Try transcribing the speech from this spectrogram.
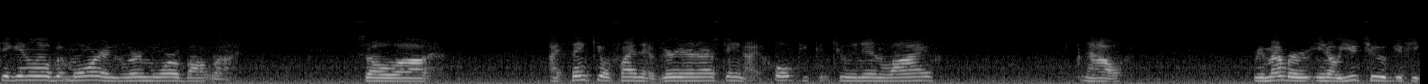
dig in a little bit more and learn more about Ron. So uh, I think you'll find that very interesting. I hope you can tune in live. Now, remember, you know, YouTube, if you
